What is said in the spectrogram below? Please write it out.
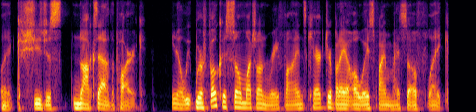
Like she just knocks out of the park you know, we, we're focused so much on Ralph Fiennes' character, but I always find myself like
